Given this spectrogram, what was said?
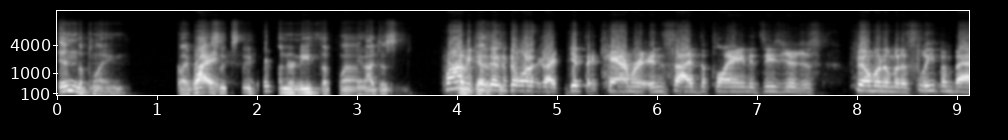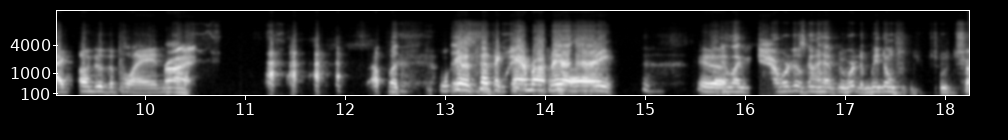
in the plane? Like, why is he sleeping underneath the plane? I just probably because they don't want to like get the camera inside the plane. It's easier just filming them in a sleeping bag under the plane. right. But we're gonna set the the camera up here, Harry. You know, Yeah, like yeah, we're just gonna have we're, we don't tr-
